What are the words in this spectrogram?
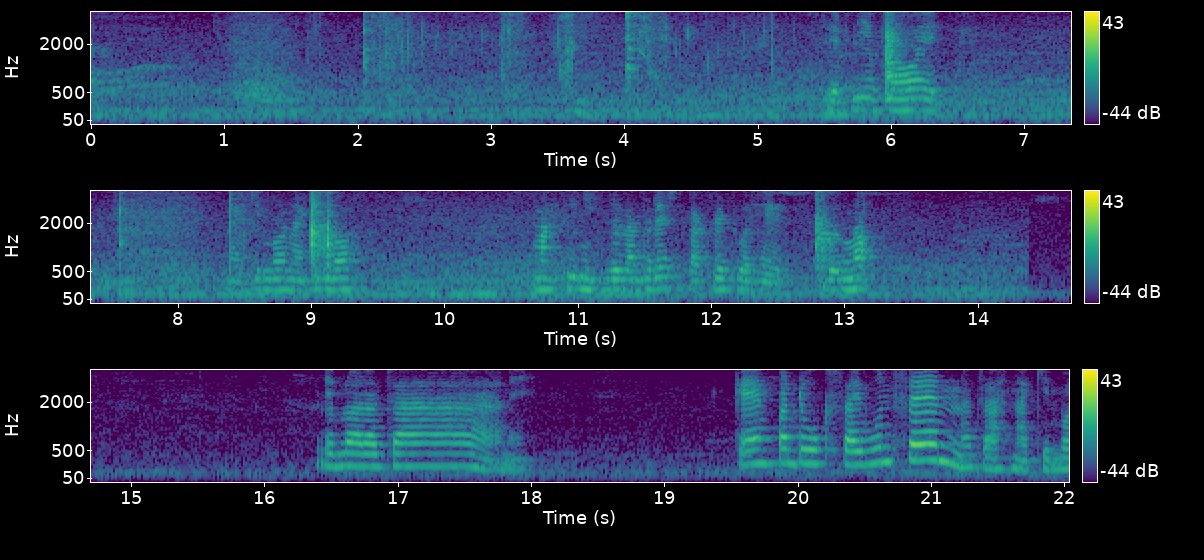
จ๊ะ เสร็จเรียบร้อยน่ากินบ่น่ากินบ่มาที่นี่เดี๋ยวหลังจะได้ตักใส่ถั่วแหกเบิ่งเนาะเรียบร้อยแล้วจ้านี่แกงปลาดุกใส่วุ้นเส้นนะจ๊ะน่ากินบ่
